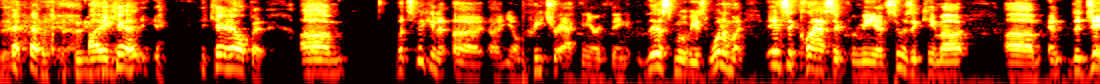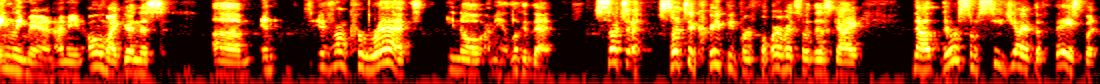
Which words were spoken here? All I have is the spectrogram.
Uh, you can't you can't help it. Um, but speaking of uh, uh, you know creature acting and everything, this movie is one of my. It's a classic for me. As soon as it came out, um, and the Jangly Man. I mean, oh my goodness. Um, and if I'm correct, you know, I mean, look at that. Such a such a creepy performance with this guy. Now there was some CGI at the face, but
